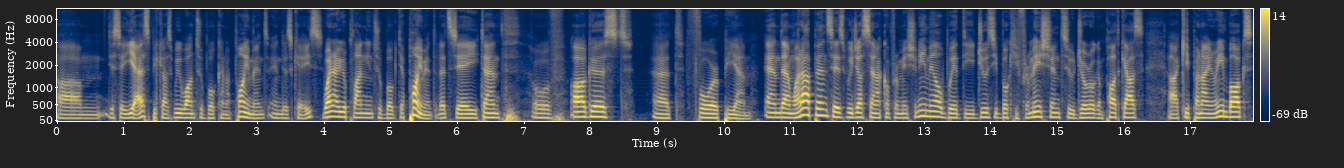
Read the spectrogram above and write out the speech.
um, you say yes because we want to book an appointment in this case. When are you planning to book the appointment? Let's say 10th of August at 4 p.m. And then what happens is we just send a confirmation email with the juicy book information to Joe Rogan Podcast. Uh, keep an eye on your inbox.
